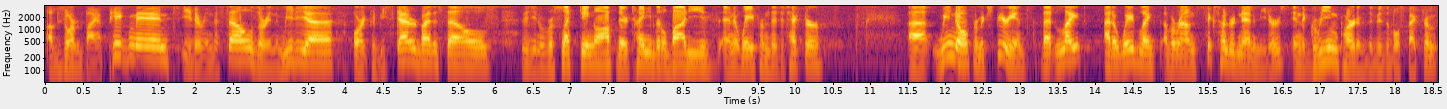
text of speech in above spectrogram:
absorbed by a pigment, either in the cells or in the media, or it could be scattered by the cells, you know, reflecting off their tiny little bodies and away from the detector. Uh, we know from experience that light at a wavelength of around 600 nanometers in the green part of the visible spectrum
